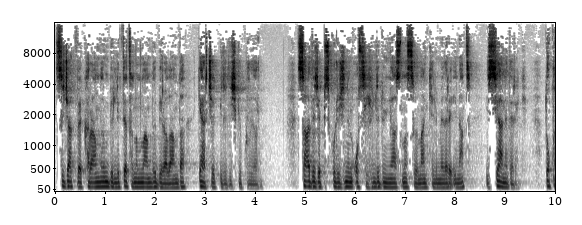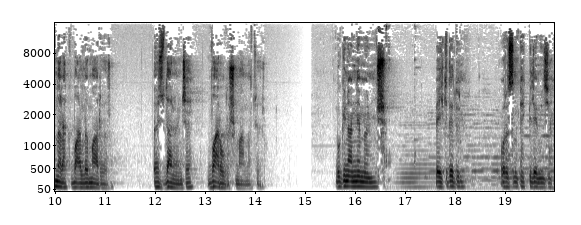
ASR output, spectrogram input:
Sıcak ve karanlığın birlikte tanımlandığı bir alanda gerçek bir ilişki kuruyorum. Sadece psikolojinin o sihirli dünyasına sığınan kelimelere inat, isyan ederek, dokunarak varlığımı arıyorum. Özden önce varoluşumu anlatıyorum. Bugün annem ölmüş. Belki de dün. Orasını pek bilemeyeceğim.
